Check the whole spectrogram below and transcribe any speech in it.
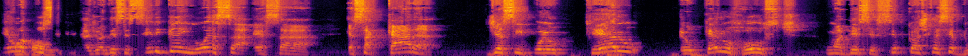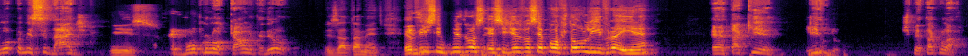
que é uma possibilidade. O ADCC ele ganhou essa, essa, essa cara de assim, pô, eu quero, eu quero host uma DCC porque eu acho que vai ser boa para minha cidade. Isso. É bom para o local, entendeu? Exatamente. Eu Existe... vi esses dias, você, esses dias você postou o um livro aí, né? É, tá aqui. Lindo. Espetacular.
